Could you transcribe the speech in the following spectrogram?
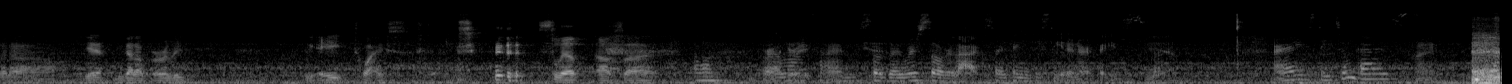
But uh, yeah, we got up early. We ate twice. Slept outside. Oh, for a That's long great. time. So good. We're so relaxed. I think you can see it in our face. Yeah. Alright, stay tuned guys. All right.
